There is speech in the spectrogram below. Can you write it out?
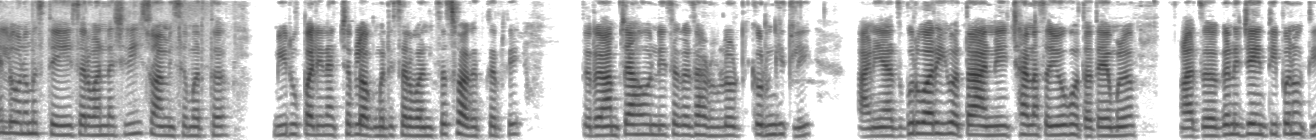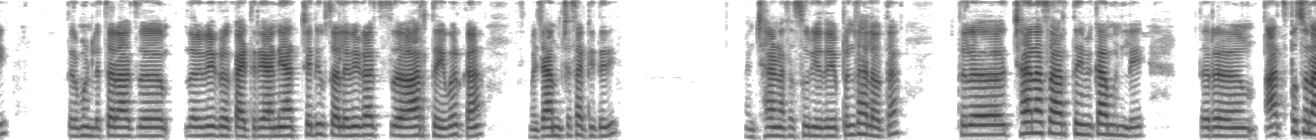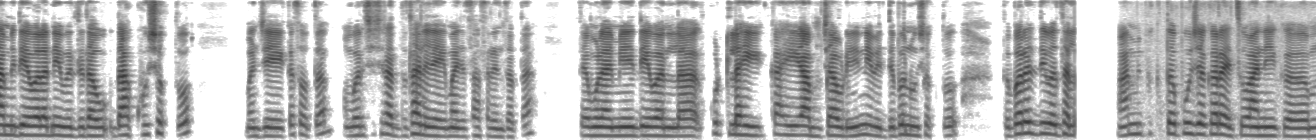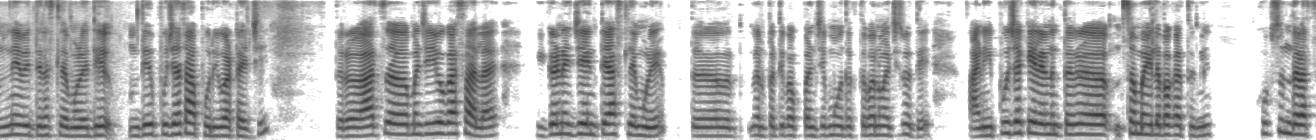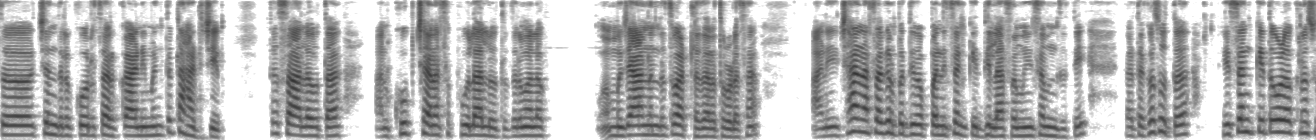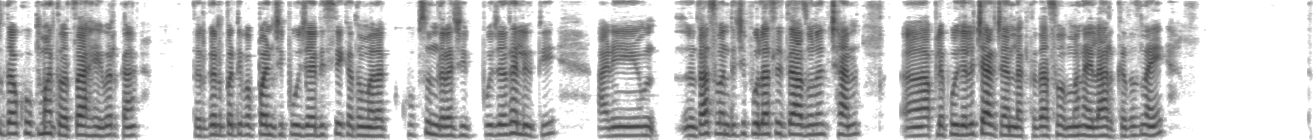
Hello नमस्ते. सर्वांना श्री स्वामी समर्थ. मी रुपाली नागच्या ब्लॉगमध्ये सर्वांचं स्वागत करते. तर आमच्या आहोंनी सगळं झाडू लोट करून घेतली आणि आज गुरुवारही होता आणि छान असा योग होता त्यामुळं आज गणेश जयंती पण होती. तर म्हटलं चला आज जरा वेगळं काहीतरी आणि आजच्या दिवसाला वेगळाच अर्थ आहे बरं का म्हणजे आमच्यासाठी तरी. आणि छान असा सूर्योदय पण झाला होता. तर छान असा अर्थ आहे मी का म्हणले? तर आजपासून आम्ही देवाला नैवेद्य दाऊ दाखवू शकतो. म्हणजे कसं होतं वर्ष श्राद्ध झालेले आहे माझ्या सासऱ्यांचं आता. त्यामुळे आम्ही देवांना कुठलाही काही आमच्या आवडीने नैवेद्य बनवू शकतो. तर बरेच दिवस झाले. आम्ही फक्त पूजा करायचो आणि नैवेद्य नसल्यामुळे देव देवपूजाच अपुरी वाटायची. तर आज म्हणजे योग असा आला आहे की गणेश जयंती असल्यामुळे तर गणपती बाप्पांचे मोदक तर बनवायचेच होते. आणि पूजा केल्यानंतर समयला बघा तुम्ही खूप सुंदर असं चंद्रकोरसारखं आणि म्हणतात ना हार्टशेप तसं आलं होता. आणि खूप छान असं फूल आलं होतं. तर मला म्हणजे आनंदच वाटला जरा थोडासा. आणि छान असा गणपती बाप्पांनी संकेत दिला असं मी समजते. आता कसं होतं हे संकेत ओळखणंसुद्धा खूप महत्त्वाचं आहे बरं का. तर गणपती बाप्पांची पूजा दिसते का तुम्हाला? खूप सुंदर अशी पूजा झाली होती. आणि जास्वंदीची फुलं असली तर अजूनच छान आपल्या पूजेला चार छान लागतात असं म्हणायला हरकतच नाही.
